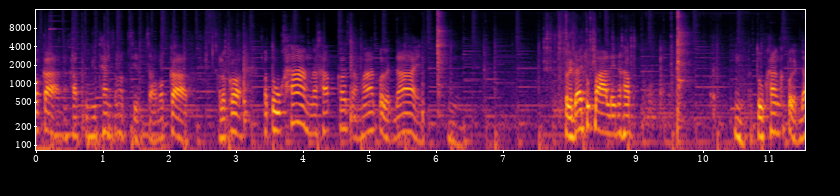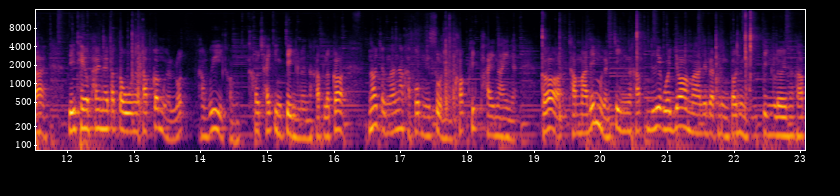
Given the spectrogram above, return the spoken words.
อากาศนะครับ ตรงนี้แท่นสำหรับเสียบเสาอากาศ แล้วก็ประตูข้างนะครับ ก็สามารถเปิดได้ เปิดได้ทุกบานเลยนะครับ ประตูข้างก็เปิดได้ ดีเทลภายในประตูนะครับ ก็เหมือนรถฮัมวี่ของเขาใช้จริง ๆ เลยนะครับ แล้วก็นอกจากนั้นนะครับผมในส่วนของคอกพิทภายในเนี่ย ก็ทำมาได้เหมือนจริงนะครับ เรียกว่าย่อมาในแบบหนึ่งต่อหนึ่งจริงๆเลยนะครับ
